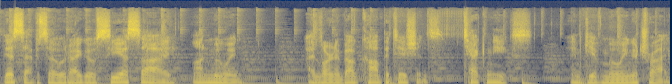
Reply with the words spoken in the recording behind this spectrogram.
This episode, I go CSI on mooing. I learn about competitions, techniques, and give mooing a try.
